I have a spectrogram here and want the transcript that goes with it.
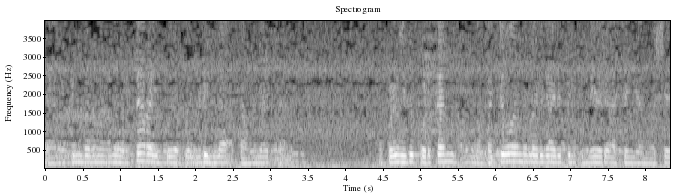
ജാനകി എന്ന് പറഞ്ഞ ആൾ റിട്ടയർ ആയി പോയി അപ്പൊ ഇവിടെ ഇല്ല തമിഴ്നാട്ടിലാണ്. അപ്പോഴും ഇത് കൊടുക്കാൻ പറ്റുമോ എന്നുള്ള ഒരു കാര്യത്തിൽ പിന്നെ ഒരു ആശങ്കയാണ് പക്ഷെ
